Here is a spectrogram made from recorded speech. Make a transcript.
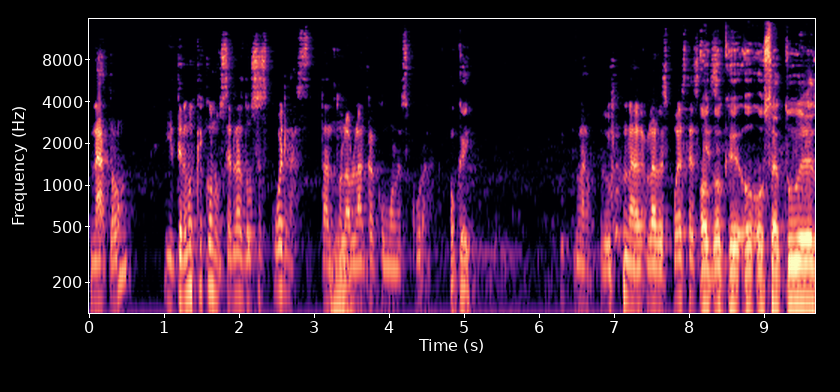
nato, y tenemos que conocer las dos escuelas, tanto la blanca como la oscura. Ok. La, respuesta es que o, o, sea, tú eres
